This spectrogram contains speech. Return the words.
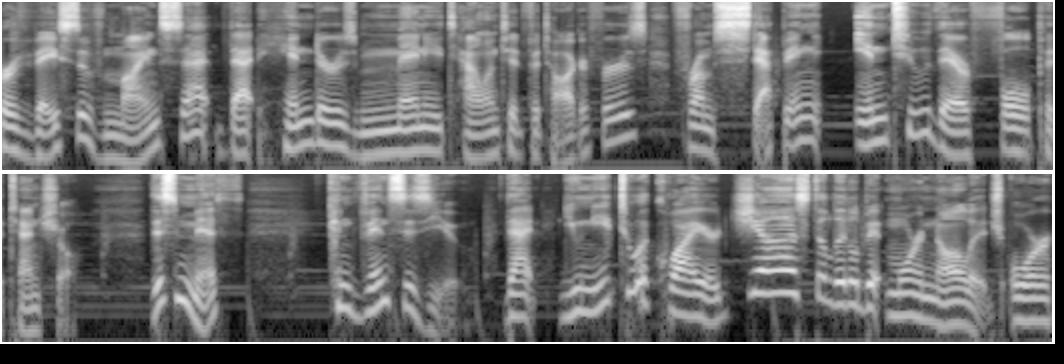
pervasive mindset that hinders many talented photographers from stepping into their full potential. This myth convinces you that you need to acquire just a little bit more knowledge or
